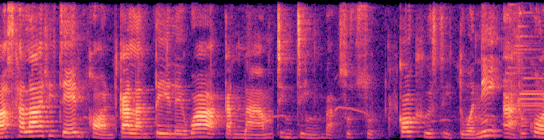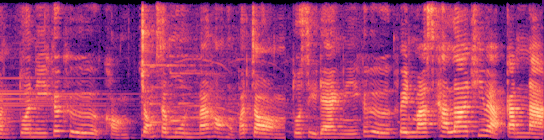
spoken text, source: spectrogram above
มัสคาร่าที่เจนขอนการันตีเลยว่ากันน้ำจริง ๆ แบบสุดๆ ก็คือสีตัวนี้อะทุกคนตัวนี้ก็คือของจองสมุนนะของของป้าจอง ตัวสีแดงนี้ก็คือเป็นมัสคาร่าที่แบบกันน้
